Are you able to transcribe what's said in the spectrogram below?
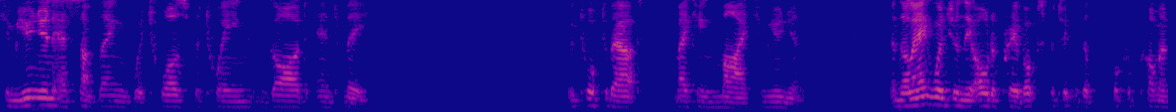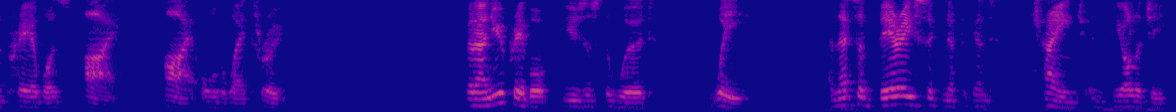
communion as something which was between God and me. We talked about making my communion. And the language in the older prayer books, particularly the Book of Common Prayer, was I, I all the way through. But our new prayer book uses the word we. And that's a very significant change in theology.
